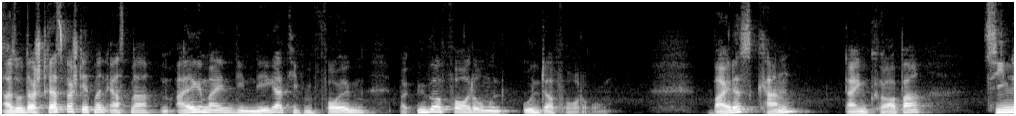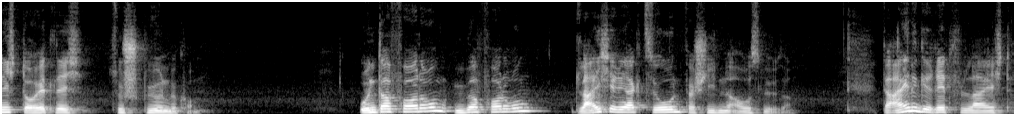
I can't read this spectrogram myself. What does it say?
Also unter Stress versteht man erstmal im Allgemeinen die negativen Folgen bei Überforderung und Unterforderung. Beides kann dein Körper ziemlich deutlich zu spüren bekommen. Unterforderung, Überforderung, gleiche Reaktion, verschiedene Auslöser. Der eine gerät vielleicht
